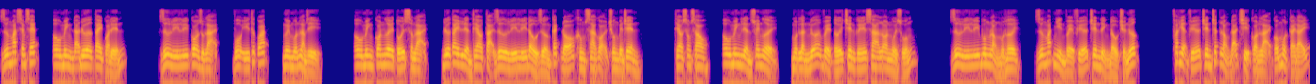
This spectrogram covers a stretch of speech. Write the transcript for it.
D ư ơ n g mắt xem xét, âu minh đã đưa tay qua đến. Dư lý lý co rụt lại, vô ý thức quát, ngươi muốn làm gì? Âu minh con ngươi tối sầm lại, đưa tay liền theo tại dư lý lý đầu giường cách đó không xa gọi chuông bên trên. Theo xong sau, âu minh liền xoay người, một lần nữa về tới trên ghế s a lon ngồi xuống dư lý lý buông lỏng một hơi d ư ơ n g mắt nhìn về phía trên đỉnh đầu chuyển nước. Phát hiện phía trên chất lỏng đã chỉ còn lại có một cái đáy,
